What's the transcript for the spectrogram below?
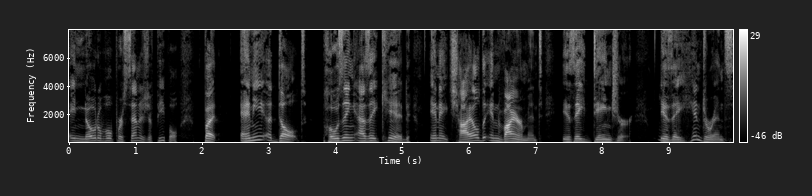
a notable percentage of people. But any adult posing as a kid in a child environment is a danger, is a hindrance,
